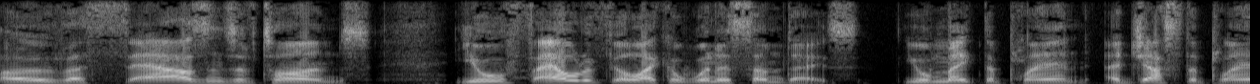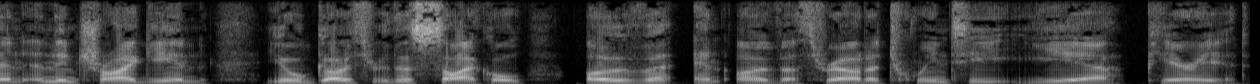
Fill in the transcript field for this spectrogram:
over thousands of times. You will fail to feel like a winner some days. You'll make the plan, adjust the plan, and then try again. You'll go through this cycle over and over throughout a 20 year period.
